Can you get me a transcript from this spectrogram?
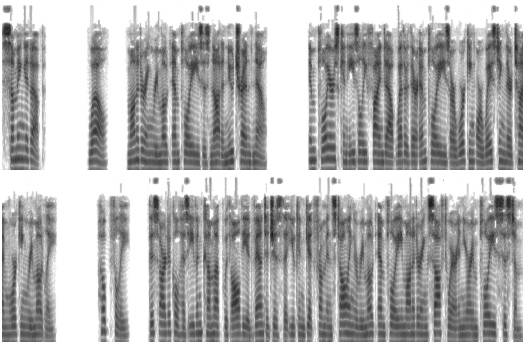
Summing it up. Well, monitoring remote employees is not a new trend now. Employers can easily find out whether their employees are working or wasting their time working remotely. Hopefully, this article has even come up with all the advantages that you can get from installing a remote employee monitoring software in your employee's system.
